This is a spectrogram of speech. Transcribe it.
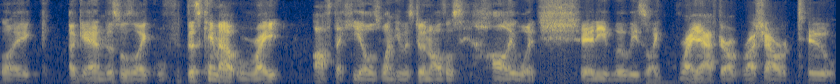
like again this was like this came out right off the heels when he was doing all those hollywood shitty movies like right after rush hour 2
